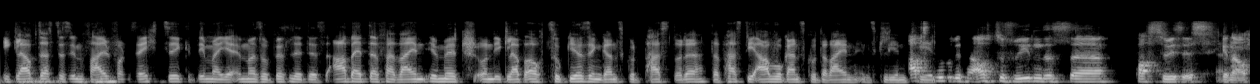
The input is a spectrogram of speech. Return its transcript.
Ich glaube, dass das im Fall von 60, dem man ja immer so ein bisschen das Arbeiterverein-Image und ich glaube auch zu Giersing ganz gut passt, oder? Da passt die AWO ganz gut rein ins Klientel. Absolut, wir sind auch zufrieden, das äh, passt so, wie es ist, ja. genau.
